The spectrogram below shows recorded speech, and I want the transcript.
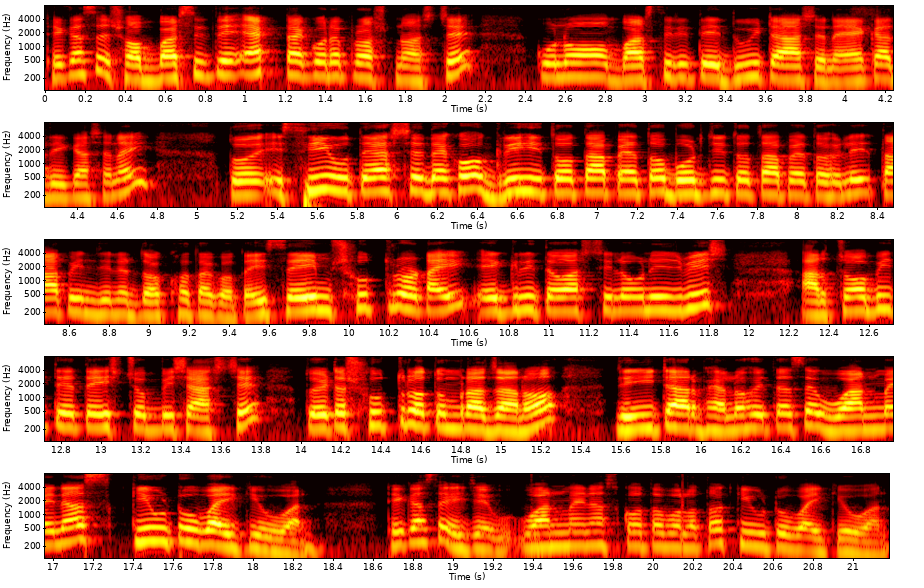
ঠিক আছে? সব ভার্সিটিতে একটা করে প্রশ্ন আসছে। কোনো ভার্সিটিতে দুইটা আসে না, একাধিক আসে নাই। তো সিউতে আসছে, দেখো, গৃহীত তাপ এত, বর্জিত তাপ এত হলে তাপ ইঞ্জিনের দক্ষতা কত? এই সেম সূত্রটাই এগ্রিতেও আসছিল উনিশ বিশ, আর চবিতে তেইশ চব্বিশে আসছে। তো এটা সূত্র তোমরা জানো যে ইটার ভ্যালু হইতেছে one minus Q two by Q one ঠিক আছে? এই যে ওয়ান মাইনাস কত বলতো Q two by Q one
